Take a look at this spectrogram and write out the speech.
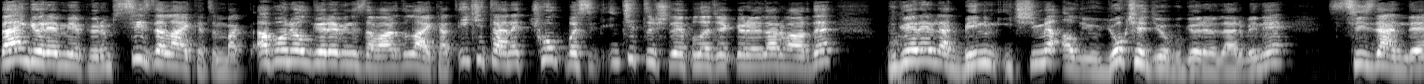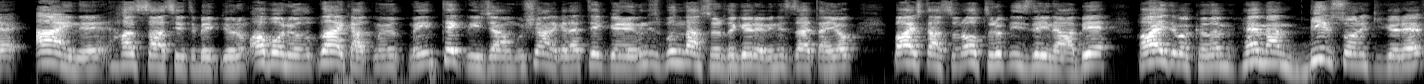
Ben görevimi yapıyorum. Siz de like atın. Bak abone ol göreviniz de vardı like at. İki tane çok basit iki tuşla yapılacak görevler vardı. Bu görevler benim içime alıyor. Yok ediyor bu görevler beni. Sizden de aynı hassasiyeti bekliyorum. Abone olup like atmayı unutmayın. Tek ricam bu. Şu ana kadar tek göreviniz. Bundan sonra da göreviniz zaten yok. Baştan sona oturup izleyin abi. Haydi bakalım hemen bir sonraki görev.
